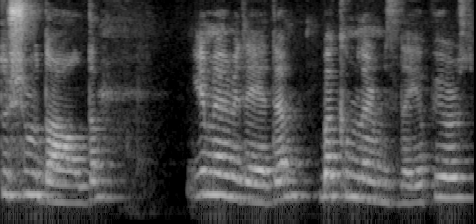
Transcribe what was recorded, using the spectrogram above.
Duşumu da aldım. Yemeğimi de yedim. Bakımlarımızı da yapıyoruz.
